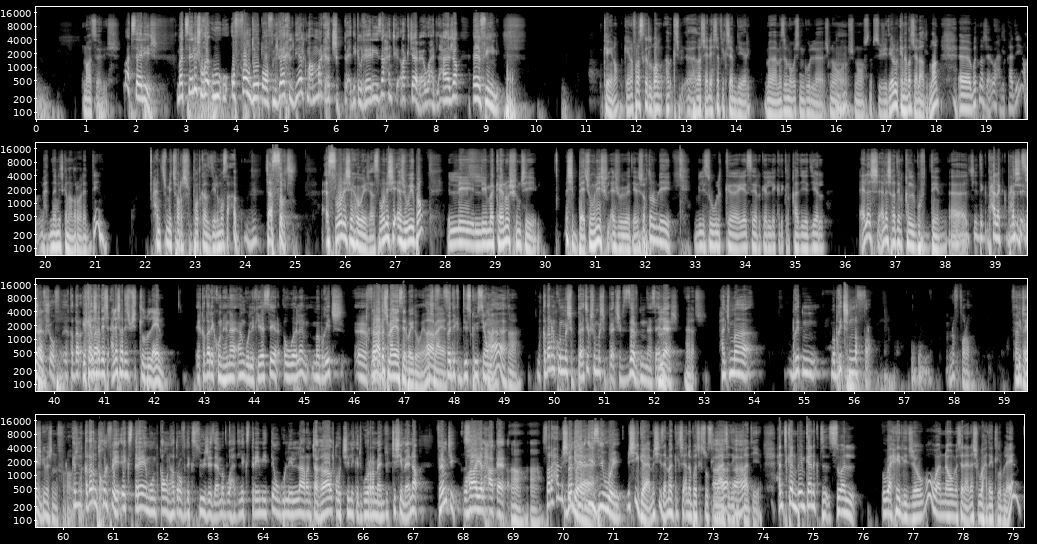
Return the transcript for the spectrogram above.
ما تساليش. ما تساليش. ما تساليش au fond de toi في الداخل ديالك ما عمرك غتشبع ديك الغريزة حيت راك تابع واحد الحاجة Infini كاينة كاينة. في راسك كتب- هضرت عليه حتى في الكتاب ديالي. مازال ما بغيتش نقول شنو. شنو ال sujet ديالو ولكن هضرت على هذا ال plan. أه بغيت نرجع لواحد القضية. حدنا نيت كنهضروا على الدين. حيت ملي تفرجت في البودكاست ديال مصعب. تعصبت. عصبوني شي حوايج عصبوني شي أجوبة اللي اللي ما كانوش فهمتي ما شبعتونيش في الأجوبة ديالي. surtout ملي ملي سولك ياسر قال لك ديك القضية ديال علاش علاش غادي نقلبوا في الدين؟ شي ديك بحال. شوف شوف يقدر علاش غادي علاش غادي تمشي تطلب العلم؟ يقدر يكون هنا. نقول لك ياسير اولا ما بغيتش آه، لا لا ديك- هضرت مع ياسر بايدو هضرت مع آه، ياسر في هذيك ال discussion آه، معاه. آه. نقدر نكون ما شبعتكش وما شبعتش بزاف د الناس علاش؟ علاش؟ حيت ما بغيت ن- ما بغيتش ننفر نفروا كيفاش كيفاش نفروا كنقدر ندخل فيه extrême ونبقاو نهضروا في ذاك ال sujet زعما بواحد ال extrémité ونقول ليه لا راه انت غلط وهادشي اللي كتقول راه ما عنده حتى شي معنى. فهمتي؟ وها هي الحقيقة. آه آه. صراحة ماشي كاع الإيزي واي ماشي كاع ماشي زعما قلت أنا بغيتك توصل مع حتى ديك آه. القضية. حيت كان بإمكانك السؤال الوحيد اللي تجاوبه هو أنه مثلا علاش الواحد يطلب العلم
